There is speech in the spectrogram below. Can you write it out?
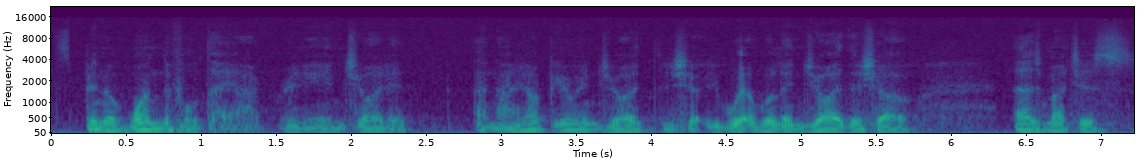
It's been a wonderful day. I've really enjoyed it. And I hope you enjoyed the show. Will, will enjoy the show as much as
